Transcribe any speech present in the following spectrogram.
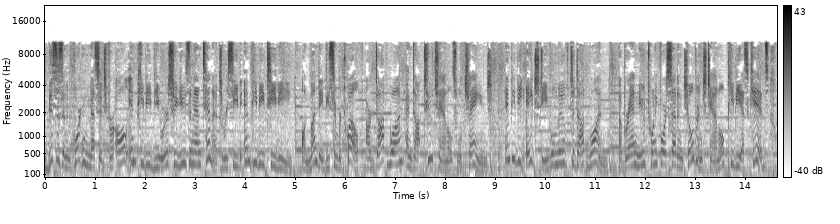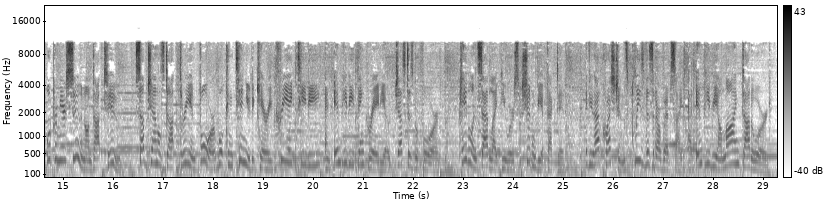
This is an important message for all MPB viewers who use an antenna to receive MPB TV. On Monday, December 12th, our Dot 1 and Dot 2 channels will change. MPB HD will move to Dot 1. A brand new 24 7 children's channel, PBS Kids, will premiere soon on Dot 2. Subchannels Dot 3 and 4 will continue to carry Create TV and MPB Think Radio just as before. Cable and satellite viewers shouldn't be affected. If you have questions, please visit our website at mpbonline.org.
